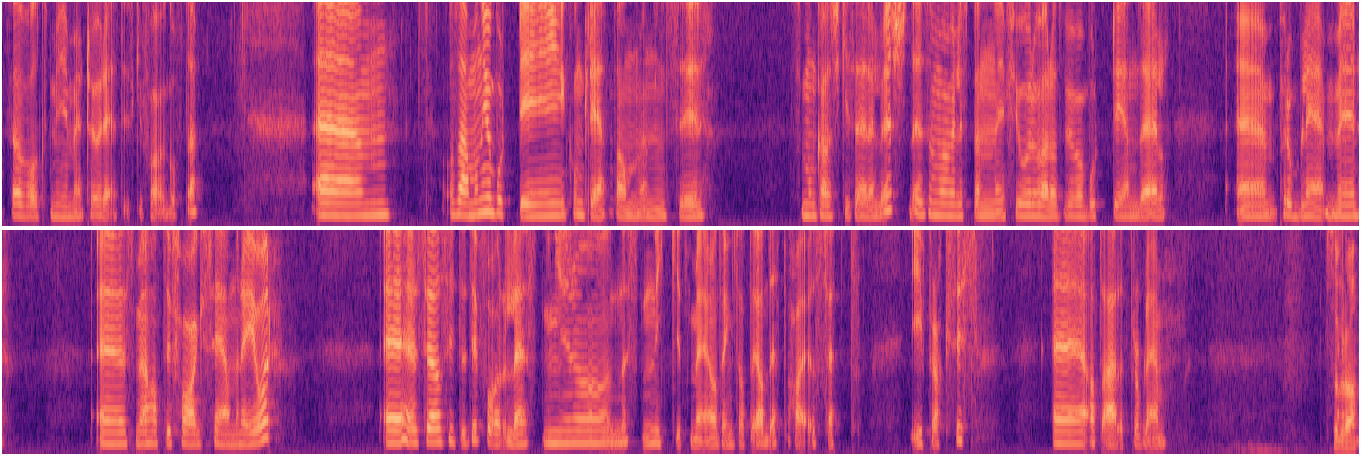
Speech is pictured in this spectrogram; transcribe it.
for jeg har valgt mye mer teoretiske fag ofte. Um, og så er man jo borti konkrete anvendelser som man kanskje ikke ser ellers. Det som var veldig spennende i fjor, var at vi var borti en del eh, problemer eh, som jeg har hatt i fag senere i år. Eh, så jeg har sittet i forelesninger og nesten nikket med og tenkt at ja, dette har jeg jo sett i praksis. Eh, at det er et problem. Så bra.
